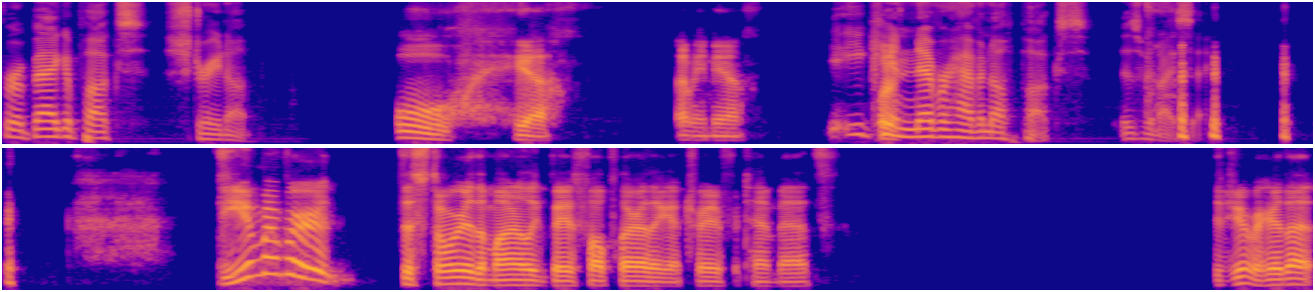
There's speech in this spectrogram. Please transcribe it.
for a bag of pucks, straight up. Ooh, yeah. I mean, yeah. Y- You What- can never have enough pucks, is what I say. Do you remember the story of the minor league baseball player that got traded for ten bats? Did you ever hear that?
